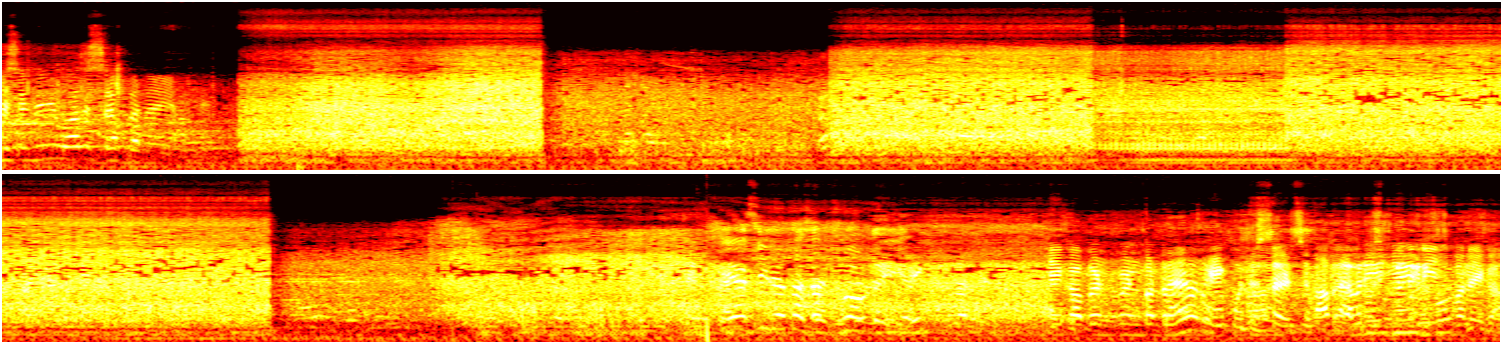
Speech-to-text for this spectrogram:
मशीनरी वाले सब बनाए यहाँ पे। एक अपार्टमेंट बन रहा है और एक उधर साइड से आप एवरेज में रीच बनेगा।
